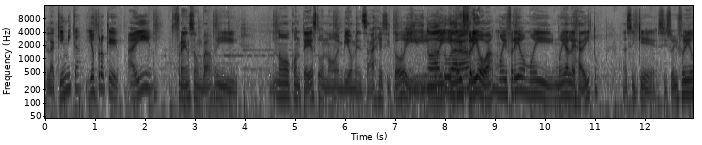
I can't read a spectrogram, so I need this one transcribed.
la química, yo creo que ahí friendzone va y no contesto, no envío mensajes y todo y, Y no muy, y frío, va, muy frío, muy muy alejadito. Así que si soy frío,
